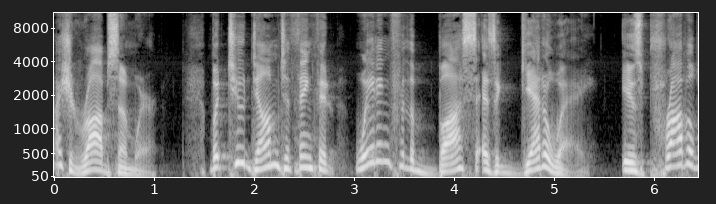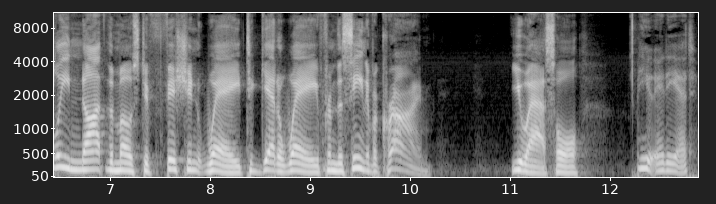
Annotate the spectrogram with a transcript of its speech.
I should rob somewhere, but too dumb to think that waiting for the bus as a getaway is probably not the most efficient way to get away from the scene of a crime. You asshole. You idiot.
